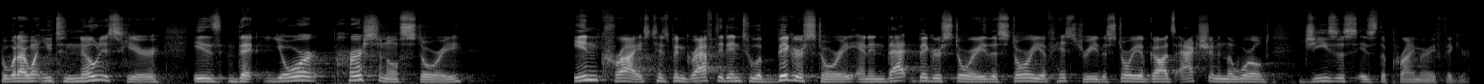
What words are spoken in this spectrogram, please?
But what I want you to notice here is that your personal story in Christ has been grafted into a bigger story, and in that bigger story, the story of history, the story of God's action in the world, Jesus is the primary figure.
